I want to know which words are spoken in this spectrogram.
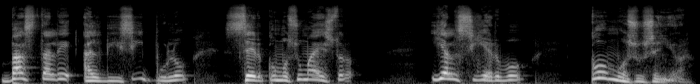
Bástale al discípulo ser como su maestro y al siervo como su señor.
